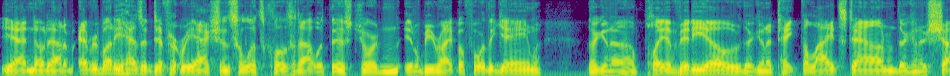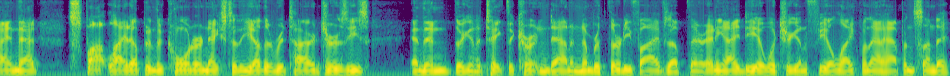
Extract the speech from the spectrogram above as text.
Yeah, no doubt. Everybody has a different reaction, so let's close it out with this, Jordan. It'll be right before the game. They're going to play a video. They're going to take the lights down. They're going to shine that spotlight up in the corner next to the other retired jerseys. And then they're going to take the curtain down and number 35's up there. Any idea what you're going to feel like when that happens Sunday?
